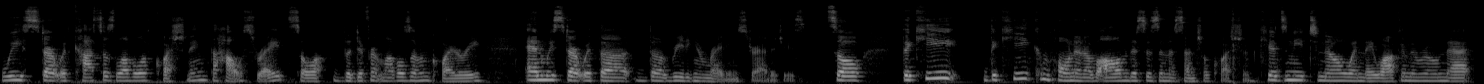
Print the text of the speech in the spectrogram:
We start with Costa's level of questioning, the house, right? So the different levels of inquiry, and we start with the the reading and writing strategies. So the key the key component of all of this is an essential question. Kids need to know when they walk in the room that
